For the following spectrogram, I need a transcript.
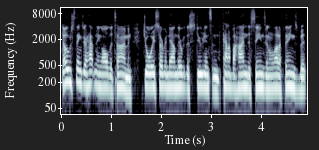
those things are happening all the time. And Joy serving down there with the students and kind of behind the scenes and a lot of things. But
